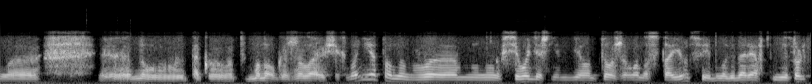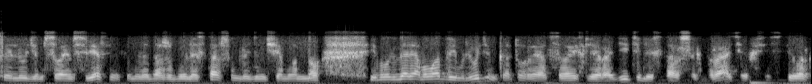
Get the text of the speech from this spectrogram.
э, ну, такое вот много желающих, но нет, он в, в сегодняшнем дне он тоже он остается, и благодаря не только людям, своим сверстникам, или даже более старшим людям, чем он, но и благодаря молодым людям, которые от своих ли родителей, старших братьев, сестер,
